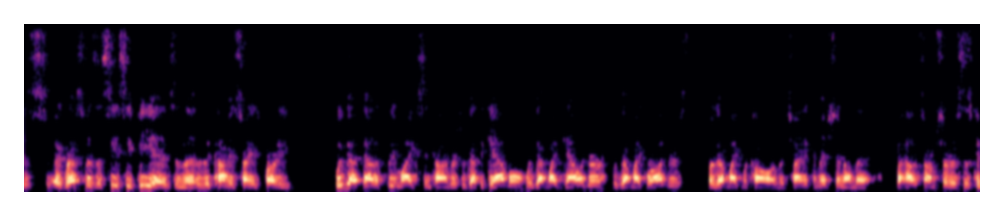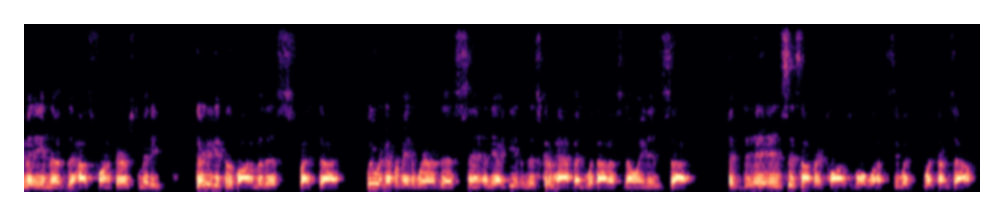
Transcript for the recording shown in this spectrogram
as aggressive as the CCP is and the, the Communist Chinese Party, we've got now the three mics in Congress. We've got the gavel, we've got Mike Gallagher, we've got Mike Rogers, we've got Mike McCaul on the China Commission, on the the House Armed Services Committee and the, the House Foreign Affairs Committee. They're going to get to the bottom of this, but uh, we were never made aware of this, and, and, the idea that this could have happened without us knowing is uh, is it's not very plausible. We'll have to see what what comes out.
